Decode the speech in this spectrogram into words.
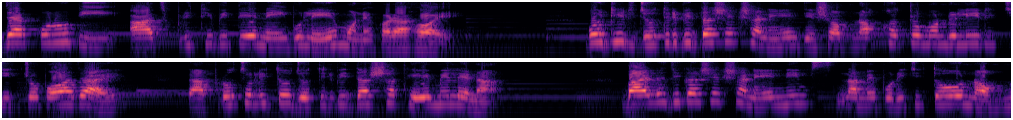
যার কোনোটি আজ পৃথিবীতে নেই বলে মনে করা হয়। বইটির জ্যোতির্বিদ্যা সেকশনে যেসব নক্ষত্রমণ্ডলীর চিত্র পাওয়া যায়, তা প্রচলিত জ্যোতির্বিদ্যার সাথে মেলে না। বায়োলজিক্যাল সেকশনে নিমস নামে পরিচিত নগ্ন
